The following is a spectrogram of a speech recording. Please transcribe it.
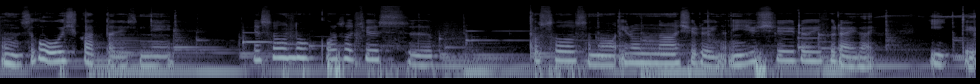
うんすごい美味しかったですね。野草の酵素ジュースこそそのいろんな種類の20種類ぐらいがいいって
